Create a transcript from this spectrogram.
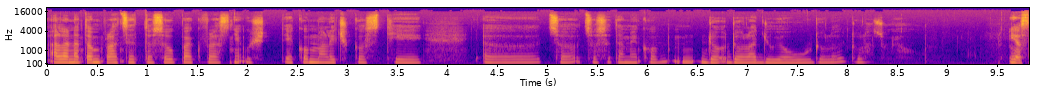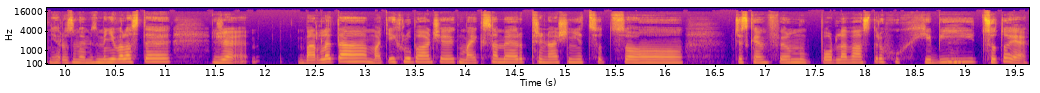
Ale na tom place to jsou pak vlastně už jako maličkosti, eh, co, co se tam jako do, dolaďujou, dole, dolazujou. Jasně, rozumím. Zmiňovala jste, že Barleta, Matěj Chlupáček, Mike Summer přináší něco, co českém filmu podle vás trochu chybí. Hmm. Co to je?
